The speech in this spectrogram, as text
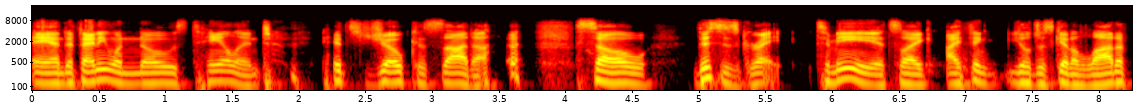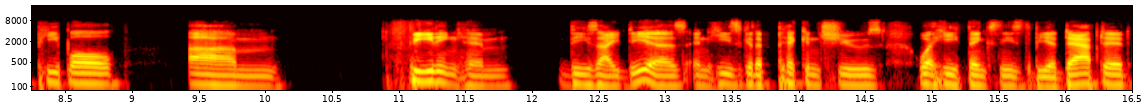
And if anyone knows talent, it's Joe Quesada. so this is great. To me, it's like I think you'll just get a lot of people um, feeding him these ideas, and he's going to pick and choose what he thinks needs to be adapted.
